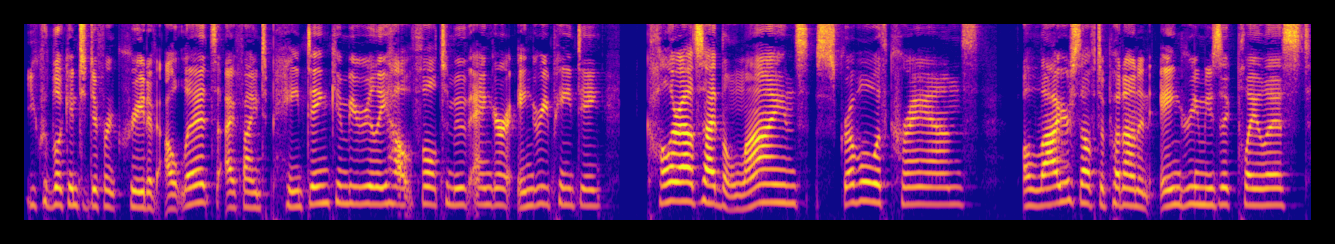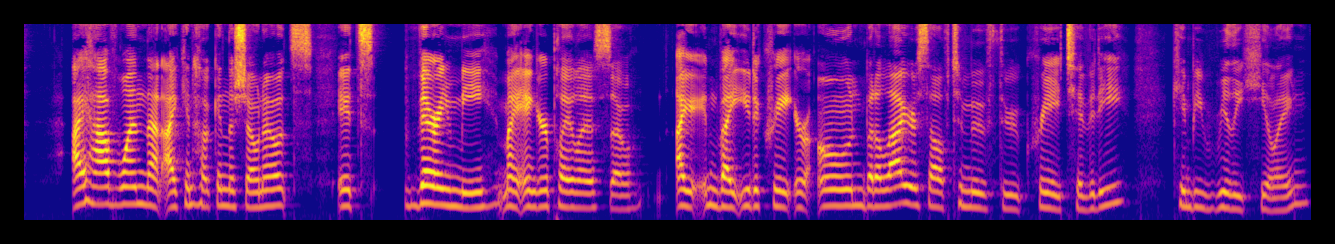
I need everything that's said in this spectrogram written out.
you could look into different creative outlets. I find painting can be really helpful to move anger, angry painting, color outside the lines, scribble with crayons, allow yourself to put on an angry music playlist. I have one that I can hook in the show notes. It's very me, my anger playlist. So I invite you to create your own, but allow yourself to move through creativity can be really healing.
